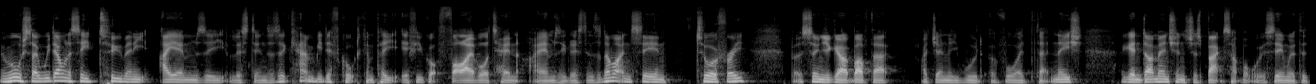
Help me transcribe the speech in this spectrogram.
And also, we don't want to see too many AMZ listings, as it can be difficult to compete if you've got five or 10 AMZ listings. And I don't mind seeing two or three, but as soon as you go above that, I generally would avoid that niche. Again, dimensions just backs up what we were seeing with the,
